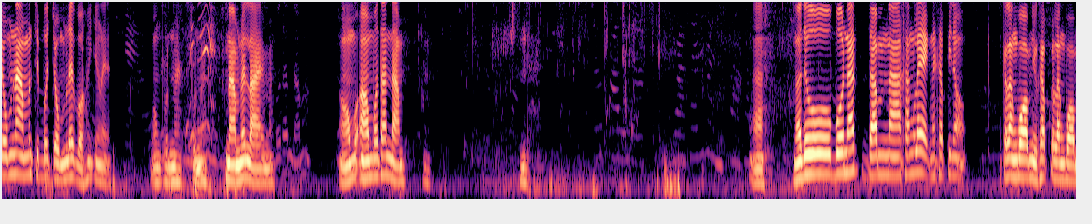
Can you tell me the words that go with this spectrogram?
จมน้ำมันสิบ่จมเลยบ่เฮ้จังไดมองพุ่นมาพุ่นมาน้ำหลายๆมาอ๋อเอาบ่ทันดำอืมอืมอะมาดูโบนัสดำนาครั้งแรกนะครับ พี่น้องกำลังวอร์มอยู่ครับกำลังวอร์ม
